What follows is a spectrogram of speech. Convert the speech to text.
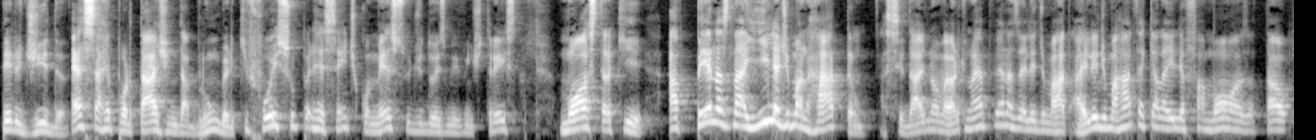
perdida. Essa reportagem da Bloomberg, que foi super recente, começo de 2023, mostra que apenas na ilha de Manhattan, a cidade de Nova York não é apenas a ilha de Manhattan, a ilha de Manhattan é aquela ilha famosa, tal,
